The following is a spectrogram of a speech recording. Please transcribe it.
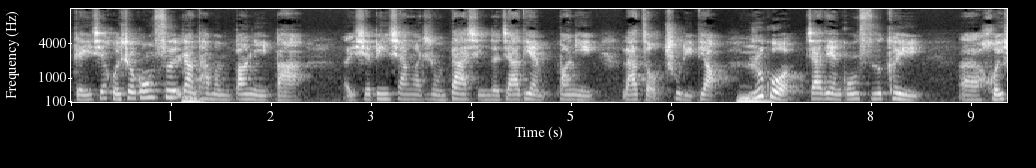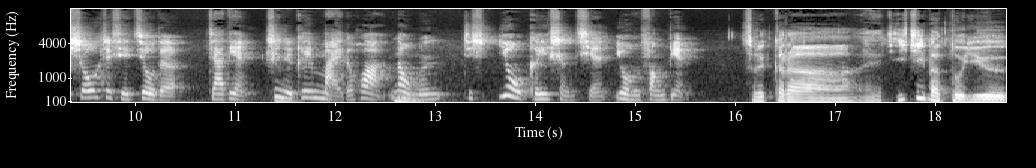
给一些回收公司，让他们帮你把呃一些冰箱啊这种大型的家电帮你拉走处理掉。如果家电公司可以呃回收这些旧的家电，甚至可以买的话，那我们就是又可以省钱又很方便。 それから、え市場という、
